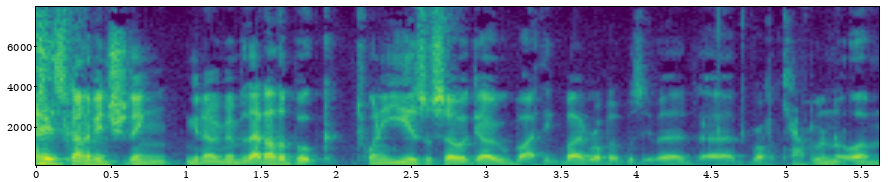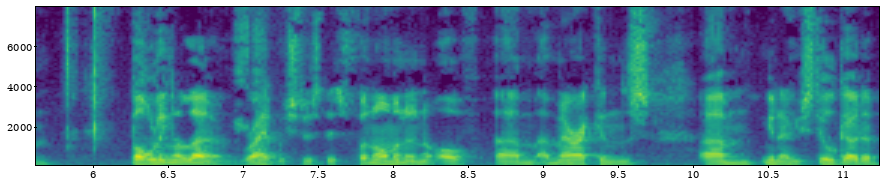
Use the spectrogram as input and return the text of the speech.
it's kind of interesting, you know. Remember that other book twenty years or so ago, I think by Robert was it uh, uh, Robert Kaplan, um, bowling alone, right? Which was this phenomenon of um, Americans, um, you know, who still go to,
